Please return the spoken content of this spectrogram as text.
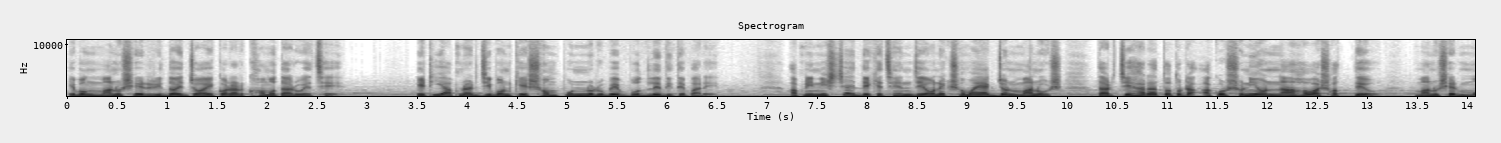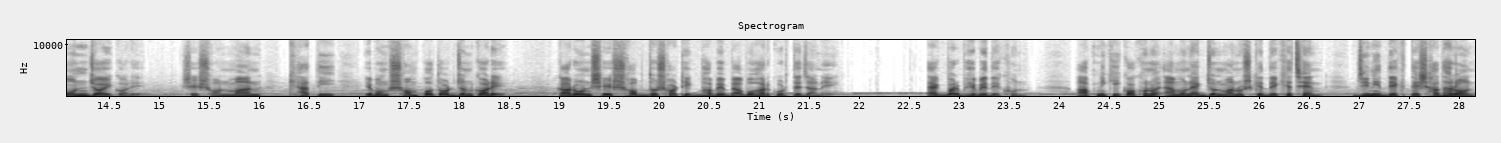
এবং মানুষের হৃদয় জয় করার ক্ষমতা রয়েছে। এটি আপনার জীবনকে সম্পূর্ণরূপে বদলে দিতে পারে। আপনি নিশ্চয় দেখেছেন যে অনেক সময় একজন মানুষ তার চেহারা ততটা আকর্ষণীয় না হওয়া সত্ত্বেও মানুষের মন জয় করে, সে সম্মান, খ্যাতি এবং সম্পদ অর্জন করে, কারণ সে শব্দ সঠিকভাবে ব্যবহার করতে জানে। একবার ভেবে দেখুন আপনি কি কখনো এমন একজন মানুষকে দেখেছেন, যিনি দেখতে সাধারণ,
